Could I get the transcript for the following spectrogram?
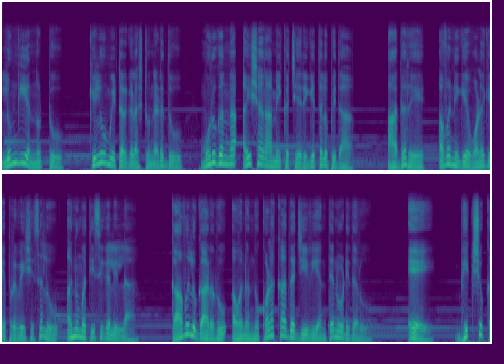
ಲುಂಗಿಯನ್ನುಟ್ಟು ಕಿಲೋಮೀಟರ್ಗಳಷ್ಟು ನಡೆದು ಮುರುಗಂದ ಐಷಾರಾಮಿ ಕಚೇರಿಗೆ ತಲುಪಿದ. ಆದರೆ ಅವನಿಗೆ ಒಳಗೆ ಪ್ರವೇಶಿಸಲು ಅನುಮತಿ ಸಿಗಲಿಲ್ಲ. ಕಾವಲುಗಾರರು ಅವನನ್ನು ಕೊಳಕಾದ ಜೀವಿಯಂತೆ ನೋಡಿದರು. ಏ ಭಿಕ್ಷುಕ,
